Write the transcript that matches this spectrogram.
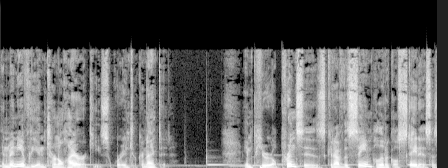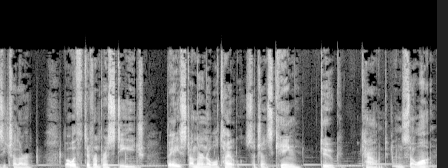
and many of the internal hierarchies were interconnected. Imperial princes could have the same political status as each other, but with different prestige based on their noble titles, such as king, duke, count, and so on.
